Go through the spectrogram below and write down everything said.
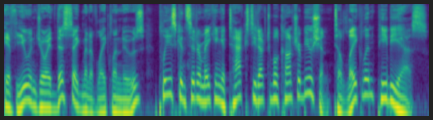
If you enjoyed this segment of Lakeland News, please consider making a tax-deductible contribution to Lakeland PBS.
